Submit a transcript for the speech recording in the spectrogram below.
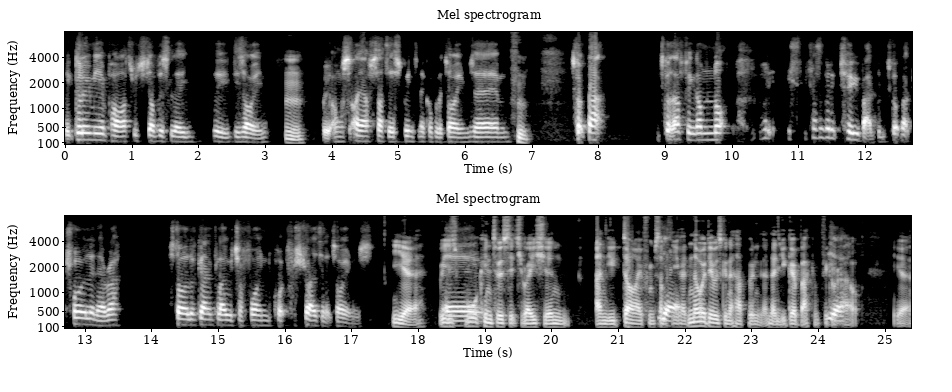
bit gloomy in parts, which is obviously the design. Mm. But I was- I have sat here squinting a couple of times. Um, Hmm. it's got that. It's got that thing. I'm not. It, it's, it hasn't got it too bad, but it's got that trial and error style of gameplay, which I find quite frustrating at times. Yeah, we just Uh, walk into a situation and you die from something Yeah. you had no idea was going to happen, and then you go back and figure it out. Yeah,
